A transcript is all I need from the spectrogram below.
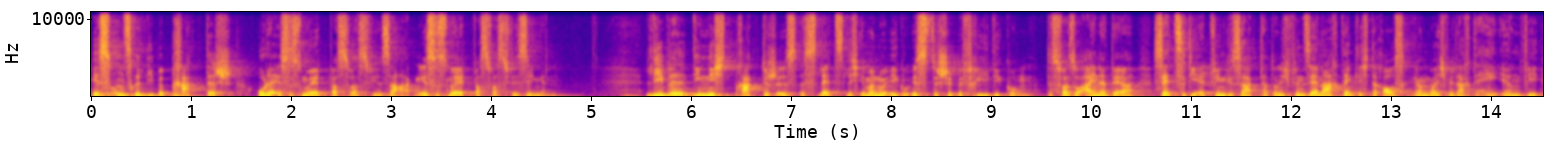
ist unsere Liebe praktisch oder ist es nur etwas, was wir sagen? Ist es nur etwas, was wir singen? Liebe, die nicht praktisch ist, ist letztlich immer nur egoistische Befriedigung. Das war so einer der Sätze, die Edwin gesagt hat. Und ich bin sehr nachdenklich daraus gegangen, weil ich mir dachte, hey, irgendwie,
